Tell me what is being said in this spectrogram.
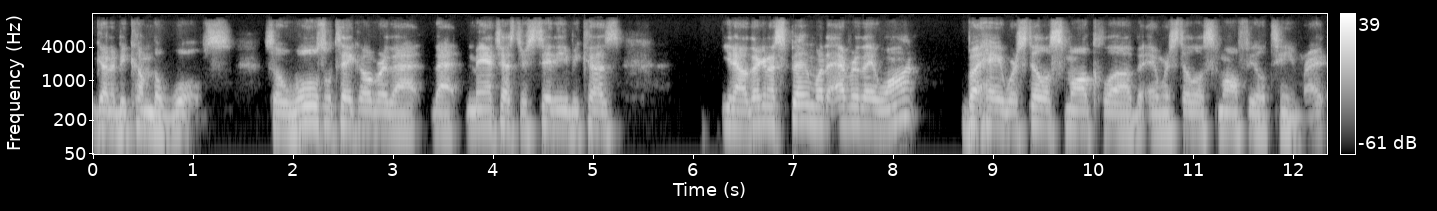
going to become the Wolves. So Wolves will take over that that Manchester City because you know they're going to spend whatever they want, but hey, we're still a small club and we're still a small field team, right?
